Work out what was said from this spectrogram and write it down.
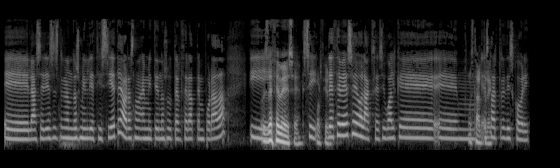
eh, la serie se estrenó en 2017, ahora están emitiendo su tercera temporada y Es de CBS, Sí, por cierto. de CBS All Access, igual que eh, Star Trek. Discovery.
